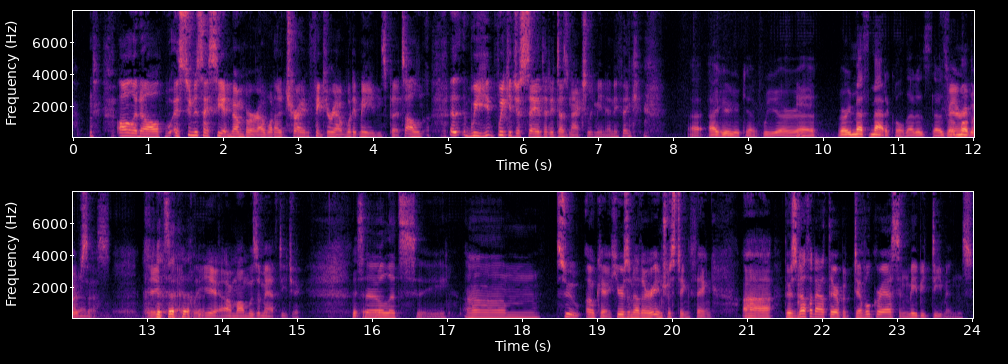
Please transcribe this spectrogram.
all in all, as soon as I see a number, I want to try and figure out what it means. But I'll uh, we we could just say that it doesn't actually mean anything. I, I hear you, Kev. We are uh, very mathematical. That is that is our Hmm. Mother much so. exactly. Yeah, our mom was a math teacher. So let's see. Um, Sue. Okay, here's another interesting thing. Uh, there's nothing out there but devil grass and maybe demons.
